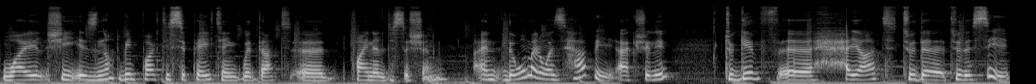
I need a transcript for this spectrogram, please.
while she is not been participating with that uh, final decision. And the woman was happy actually to give uh, hayat to the to the sea.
